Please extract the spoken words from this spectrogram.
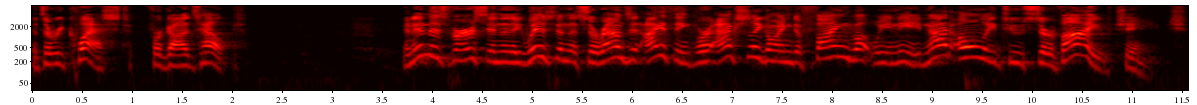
It's a request for God's help. And in this verse, in the wisdom that surrounds it, I think we're actually going to find what we need, not only to survive change,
